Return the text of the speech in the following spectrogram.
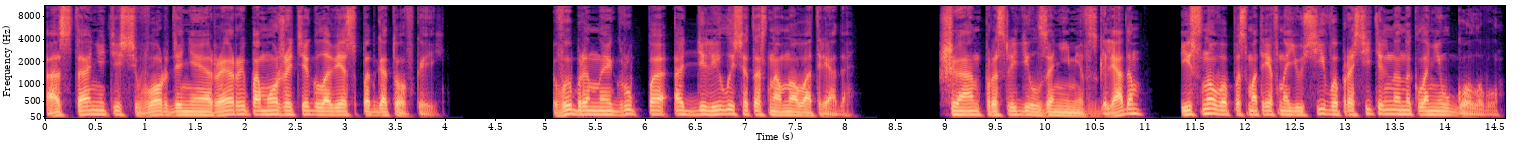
«останетесь в Ордене РР и поможете главе с подготовкой». Выбранная группа отделилась от основного отряда. Шиан проследил за ними взглядом и, снова посмотрев на Юси, вопросительно наклонил голову.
